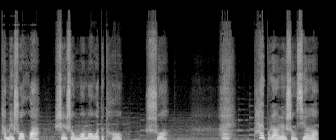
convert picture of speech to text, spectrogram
他没说话，伸手摸摸我的头，说：“哎，太不让人省心了。”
